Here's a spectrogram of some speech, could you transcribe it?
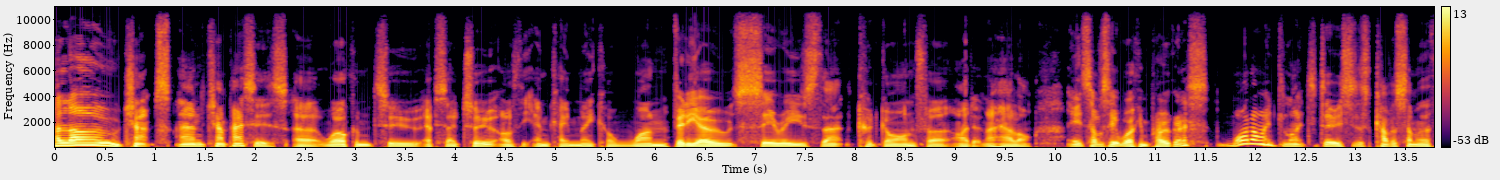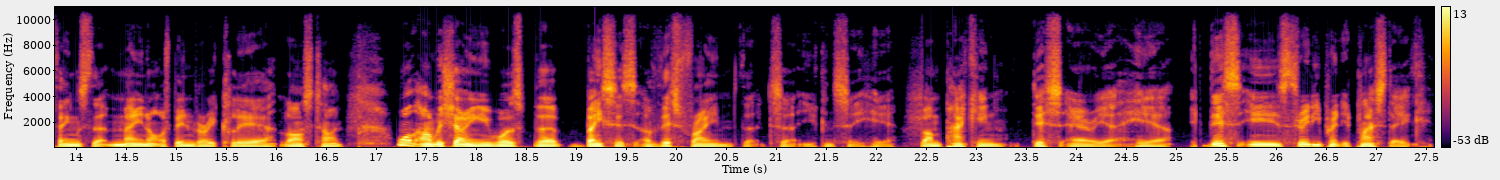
Hello, chaps and chapasses. Uh, welcome to episode two of the MK Maker 1 video series that could go on for I don't know how long. It's obviously a work in progress. What I'd like to do is just cover some of the things that may not have been very clear last time. What I was showing you was the basis of this frame that uh, you can see here. Unpacking this area here. This is 3D printed plastic,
